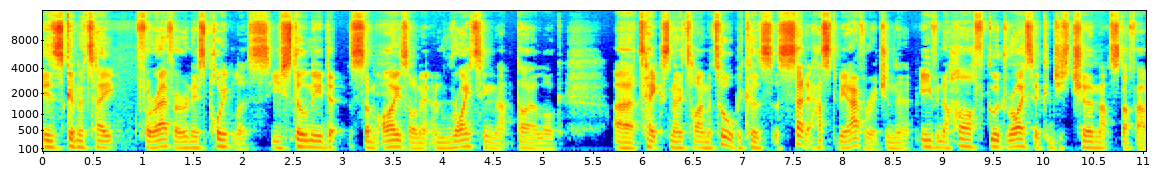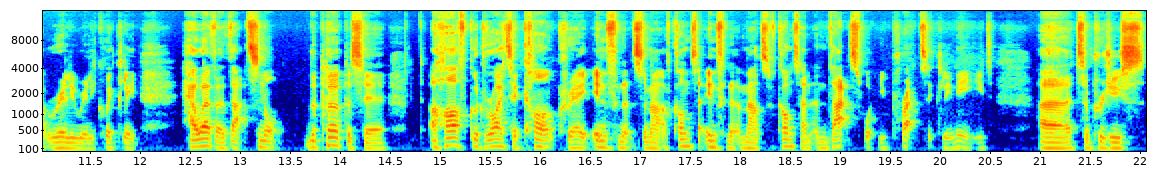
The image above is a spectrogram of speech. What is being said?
is going to take forever and is pointless. You still need some eyes on it, and writing that dialogue uh, takes no time at all because, as I said, it has to be average, and even a half good writer can just churn that stuff out really, really quickly. However, that's not the purpose here. A half good writer can't create infinite amount of content, infinite amounts of content, and that's what you practically need uh, to produce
